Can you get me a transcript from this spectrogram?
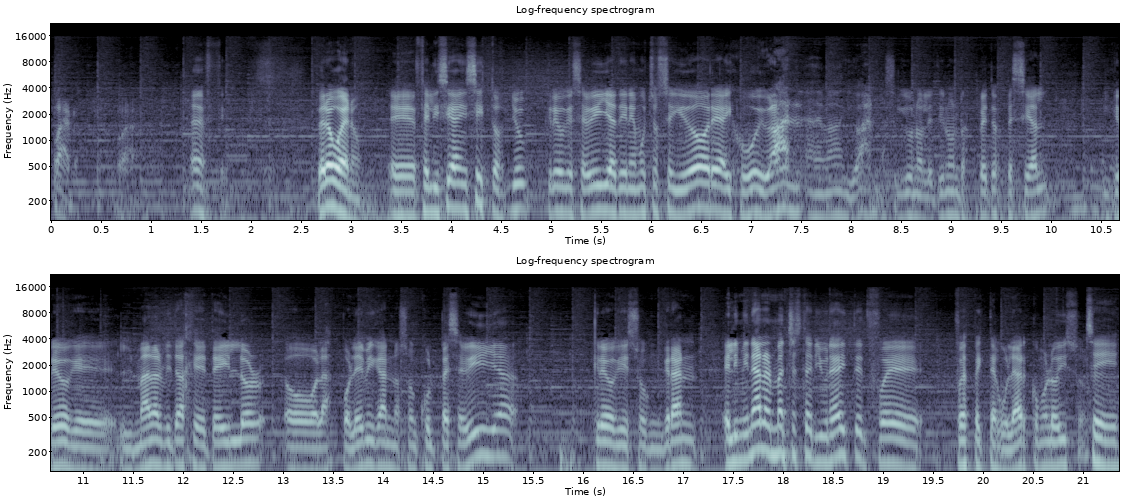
Bueno, bueno. En fin. Pero bueno, eh, felicidad, insisto. Yo creo que Sevilla tiene muchos seguidores. Ahí jugó Iván, además, Iván. Así que uno le tiene un respeto especial. Y creo que el mal arbitraje de Taylor o las polémicas no son culpa de Sevilla. Creo que hizo un gran. Eliminar al Manchester United fue, fue espectacular como lo hizo. Sí.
